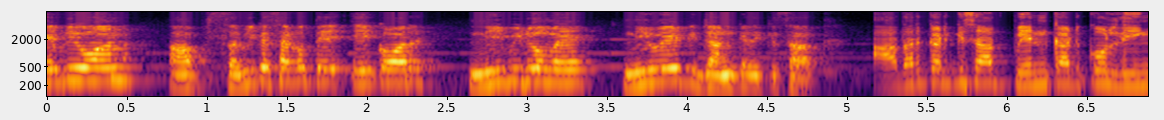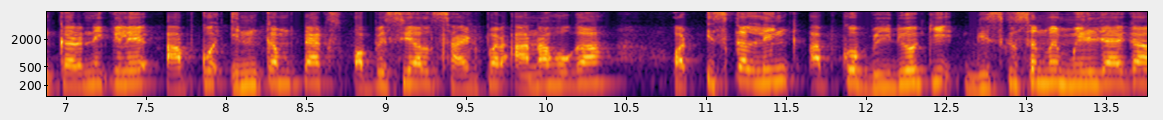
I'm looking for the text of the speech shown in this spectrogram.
एवरीवन, आप सभी का स्वागत है एक और न्यू वीडियो में, न्यू एक जानकारी के साथ। आधार कार्ड के साथ पैन कार्ड को लिंक करने के लिए आपको इनकम टैक्स ऑफिशियल साइट पर आना होगा और इसका लिंक आपको वीडियो की डिस्क्रिप्शन में मिल जाएगा।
